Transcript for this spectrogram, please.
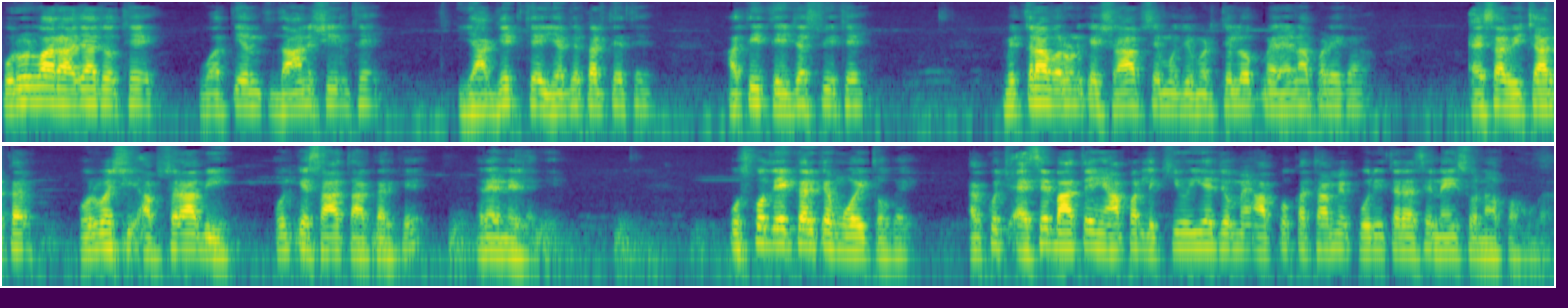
पुरुरवा राजा जो थे वो अत्यंत दानशील थे, याज्ञिक थे, यज्ञ करते थे, अति तेजस्वी थे। मित्रा वरुण के श्राप से मुझे मृत्युलोक में रहना पड़ेगा, ऐसा विचार कर उर्वशी अप्सरा भी उनके साथ आकर के रहने लगी। उसको देख करके मोहित हो गई। अब कुछ ऐसे बातें यहाँ पर लिखी हुई है जो मैं आपको कथा में पूरी तरह से नहीं सुना पाऊँगा।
